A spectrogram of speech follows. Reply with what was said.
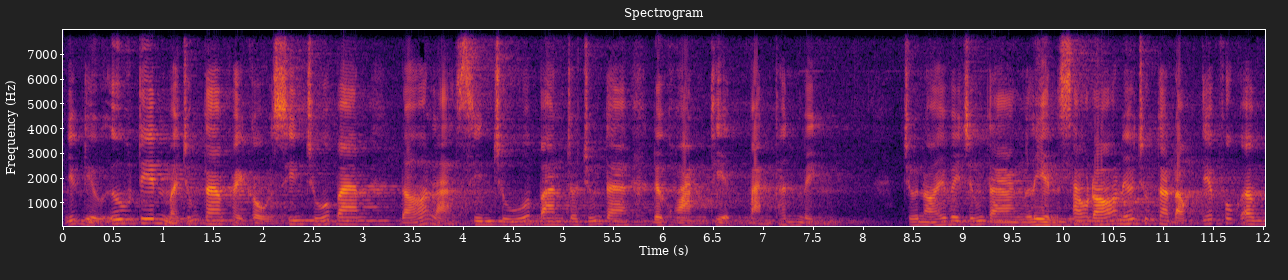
Những điều ưu tiên mà chúng ta phải cầu xin Chúa ban, Đó là xin Chúa ban cho chúng ta được hoàn thiện bản thân mình. Chúa nói với chúng ta, liền sau đó nếu chúng ta đọc tiếp phúc âm,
